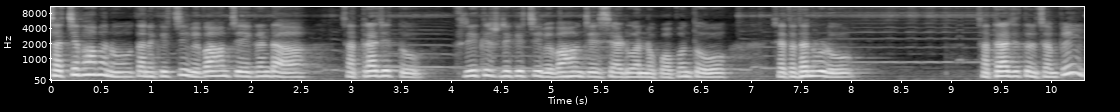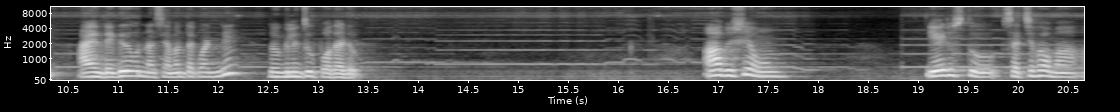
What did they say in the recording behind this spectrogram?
సత్యభామను తనకిచ్చి వివాహం చేయకుండా సత్రాజిత్తు శ్రీకృష్ణుడికిచ్చి వివాహం చేశాడు అన్న కోపంతో శతధన్వుడు సత్రాజిత్తును చంపి ఆయన దగ్గర ఉన్న శమంతకమణిని దొంగిలించుకుపోతాడు. ఆ విషయం ఏడుస్తూ సత్యభామ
